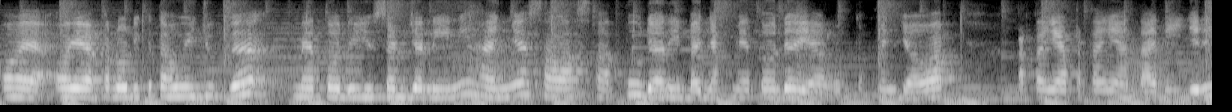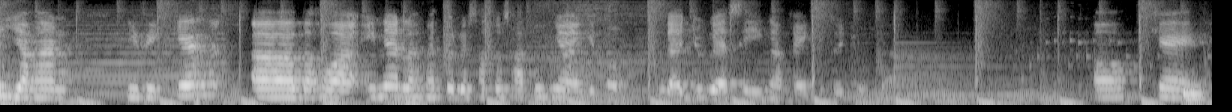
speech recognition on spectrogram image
oh ya oh ya perlu diketahui juga metode user journey ini hanya salah satu dari banyak metode ya untuk menjawab pertanyaan-pertanyaan tadi. Jadi jangan dipikir uh, bahwa ini adalah metode satu-satunya gitu nggak juga sih nggak kayak gitu juga oke okay.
